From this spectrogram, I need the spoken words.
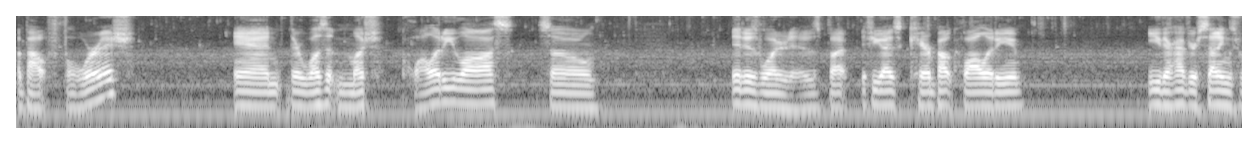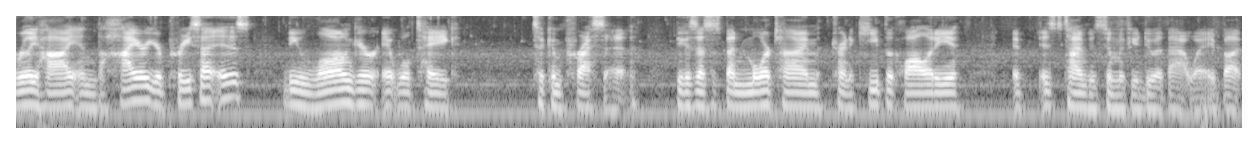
about four ish, and there wasn't much quality loss, so it is what it is. But if you guys care about quality, either have your settings really high, and the higher your preset is, the longer it will take to compress it because it has to spend more time trying to keep the quality. It, it's time consuming if you do it that way, but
